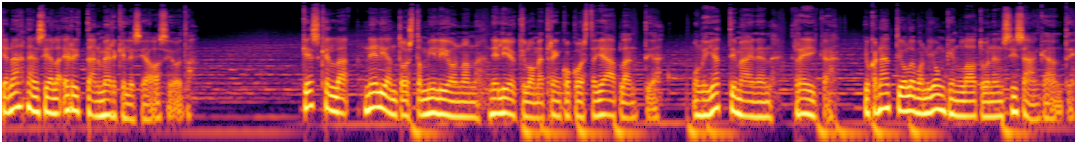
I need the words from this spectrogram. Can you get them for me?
ja nähneen siellä erittäin merkillisiä asioita. Keskellä 14 miljoonan neliökilometrin kokoista jääplänttiä oli jättimäinen reikä, joka näytti olevan jonkinlaatuinen sisäänkäynti,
